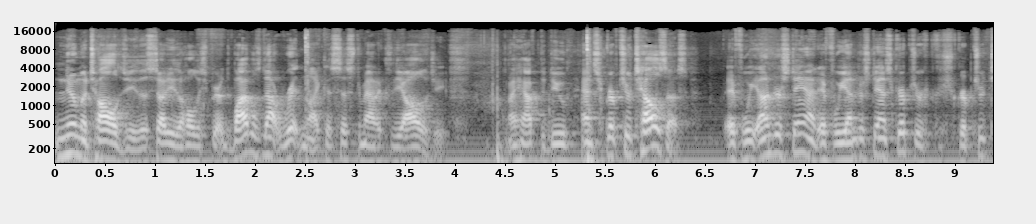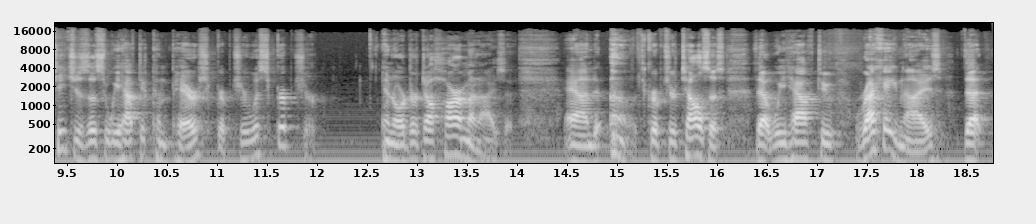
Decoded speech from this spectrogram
pneumatology, the study of the Holy Spirit. The Bible's not written like a systematic theology. I have to do, and Scripture tells us if we understand, if we understand Scripture, Scripture teaches us we have to compare Scripture with Scripture in order to harmonize it. And Scripture tells us that we have to recognize that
